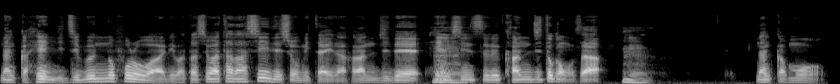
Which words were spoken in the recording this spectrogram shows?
なんか変に自分のフォロワーに私は正しいでしょみたいな感じで返信する感じとかもさ、うん。なんかも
